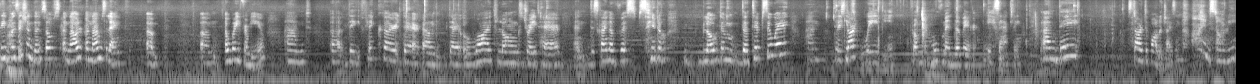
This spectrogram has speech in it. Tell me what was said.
they position themselves an, ar- an arm's length um, um, away from you, and uh, they flicker their um, their uh, white, long, straight hair, and this kind of wisps, you know, blow them the tips away, and they start wavy from the movement of air. Exactly. And they start apologizing. I'm sorry.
